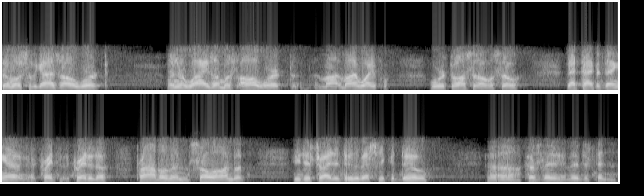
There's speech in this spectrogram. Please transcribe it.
So most of the guys all worked, and their wives almost all worked. My my wife worked also, so that type of thing uh, created created a problem and so on. But you just tried to do the best you could do because they they just didn't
